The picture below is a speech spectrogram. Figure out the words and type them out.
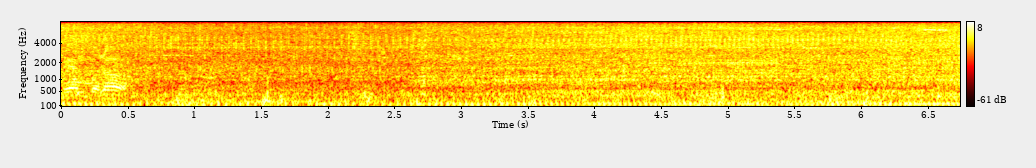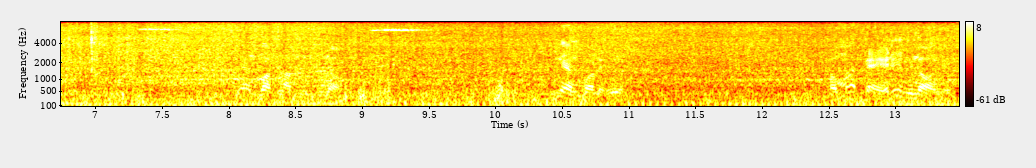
แม่นบ่เนาะแม่นบ่ครับพี่น้องแม่นบ่เลยเออเขามาไก่ได้อพี่น้องเนี่ย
